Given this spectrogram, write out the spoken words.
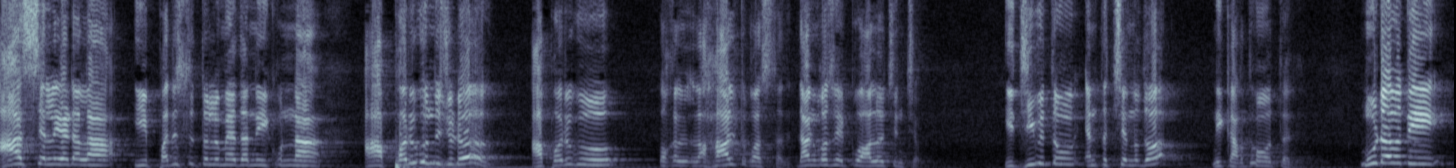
ఆశలేడల ఈ పరిస్థితుల మీద నీకున్న ఆ పరుగు ఉంది చూడు. ఆ పరుగు ఒక హాల్ట్కి వస్తుంది. దానికోసం ఎక్కువ ఆలోచించవు ఈ జీవితం ఎంత చిన్నదో నీకు అర్థమవుతుంది. మూడవది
